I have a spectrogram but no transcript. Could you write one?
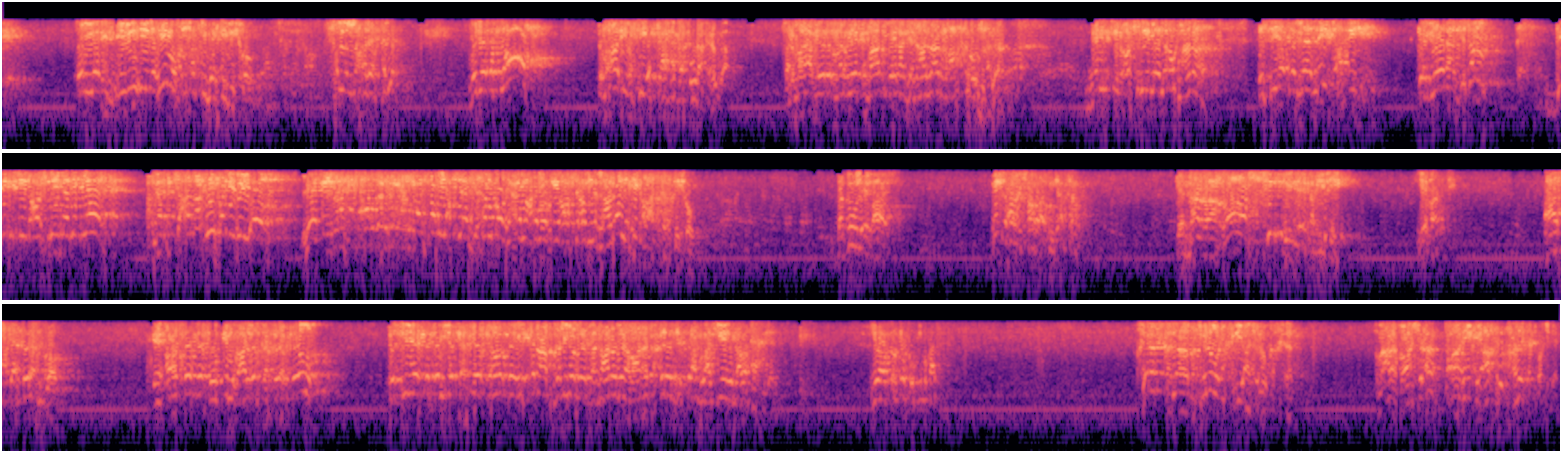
تم میری بیوی ہی نہیں، محمد کی بیٹی بھی ہو۔ صلی اللہ علیہ وسلم، مجھے بتلاؤ تمہاری وسیعت کیا ہے، میں پورا کروں گا۔ فرمایا، میرے مرنے کے بعد میرا جنازہ رات کو اٹھانا، دن کی روشنی میں نہ اٹھانا، اس لیے کہ میں نہیں چاہتی کہ میرا جسم دن کی روشنی میں نکلے، اگر چادر بھی بنی ہوئی ہو، لیکن چادر کے اندر کبھی اپنے جسم کو غیر محکموں کی اور سامنے لانا نہیں بات کرتی ہو بطول بھائی اس طرح شعبہ دیا تھا کہ در سکھی نے کبھی تھی۔ یہ بات تھی۔ آج کہتے ہیں ہم کو کہ عورتوں کے خود کی مخالفت کرتے ہو کیوں اس لیے کہ تم یہ کہتے ہو کہ عورتیں اس طرح آپ گلیوں میں، بازاروں میں آواز کرتے ہیں، جس طرح بلاچی یہ دعوت ہے۔ یہ عورتوں کے خوبی مقاصد خیر کا نام جنو رکھ لیا جنو کا خیر۔ ہمارا معاشرہ تباہی کے آخری کھانے تک پہنچ گئے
